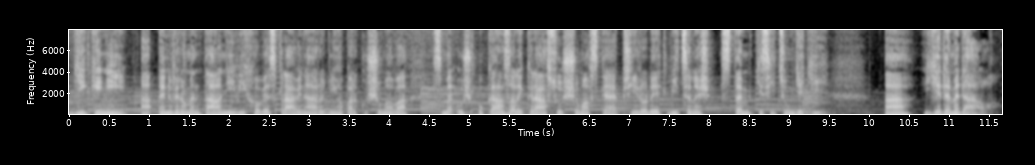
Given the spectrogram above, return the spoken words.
Díky ní a environmentální výchově zprávy Národního parku Šumava jsme už ukázali krásu šumavské přírody více než 100 tisícům dětí. A jedeme dál.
